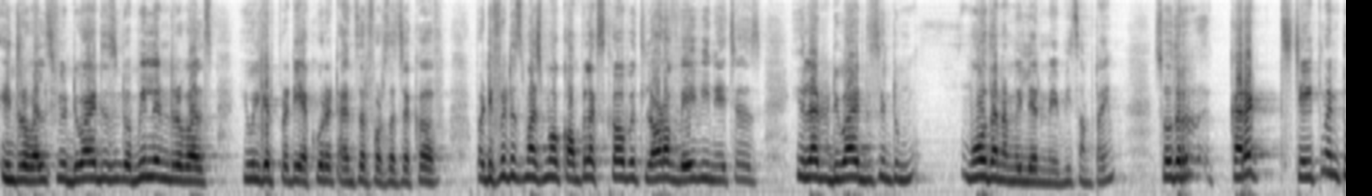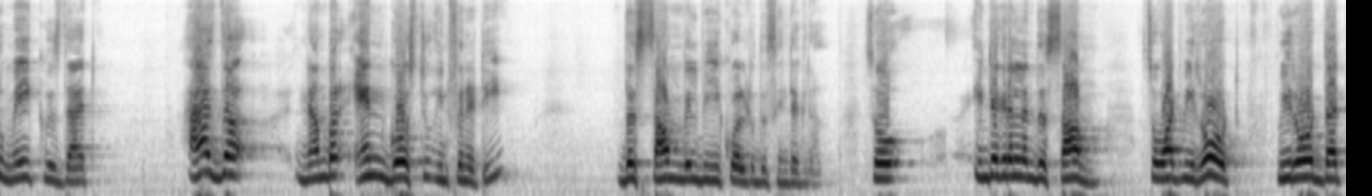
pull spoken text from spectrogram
intervals, if you divide this into a million intervals, you will get pretty accurate answer for such a curve. But if it is much more complex curve with lot of wavy natures, you will have to divide this into more than a million maybe sometime. So, the correct statement to make is that as the number n goes to infinity, the sum will be equal to this integral. So, integral and the sum. So, what we wrote? We wrote that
